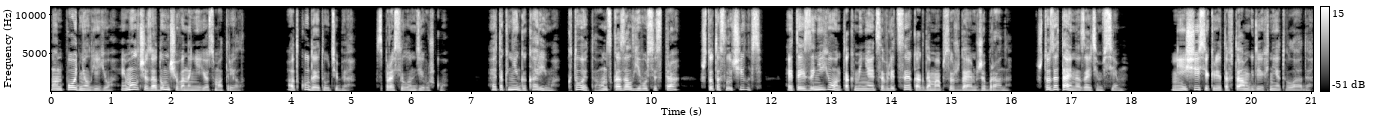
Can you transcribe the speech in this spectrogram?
Он поднял ее и молча задумчиво на нее смотрел. «Откуда это у тебя?» — спросил он девушку. «Это книга Карима. Кто это? Он сказал, его сестра. Что-то случилось? Это из-за нее он так меняется в лице, когда мы обсуждаем Джебрана. Что за тайна за этим всем?» «Не ищи секретов там, где их нет, Влада.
